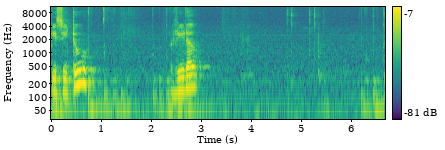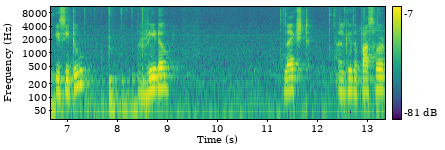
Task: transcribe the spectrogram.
EC2 reader. EC2 reader. Next I'll give the password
